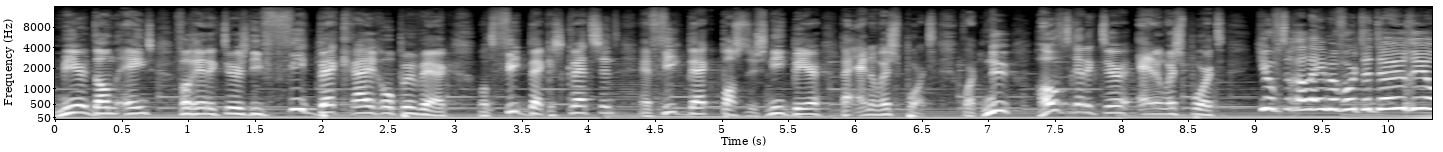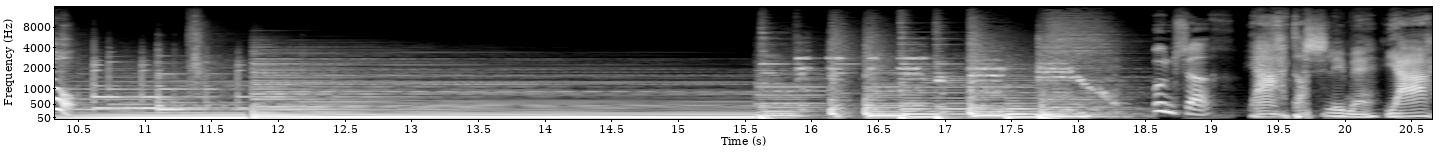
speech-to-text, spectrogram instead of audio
Meer dan eens van redacteurs die feedback krijgen op hun werk. Want feedback is kwetsend en feedback past dus niet meer bij NOS Sport. Wordt nu hoofdredacteur NOS Sport. Je hoeft er alleen maar voor te deugen, joh. Ja, dat is slim, hè? Ja,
